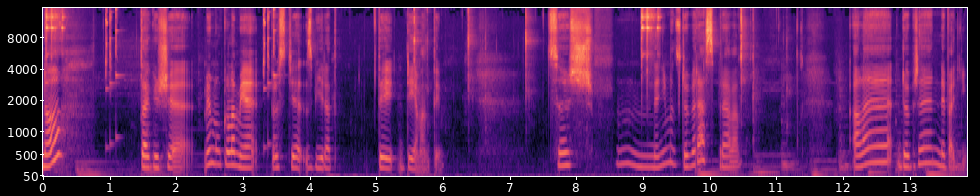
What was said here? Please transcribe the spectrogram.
no, takže mým úkolem je prostě sbírat ty diamanty. Což hmm, není moc dobrá zpráva. Ale dobře, nevadí.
